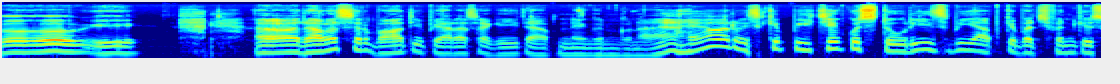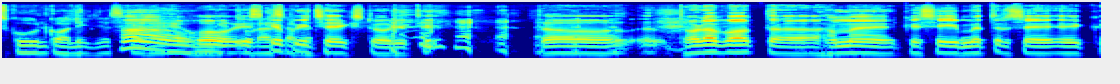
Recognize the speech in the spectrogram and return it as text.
होगी। रावत सर बहुत ही प्यारा सा गीत आपने गुनगुनाया है और इसके पीछे कुछ स्टोरीज भी आपके बचपन के स्कूल कॉलेजेस हाँ वो इसके पीछे एक स्टोरी थी। तो थोड़ा बहुत हमें किसी मित्र से एक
